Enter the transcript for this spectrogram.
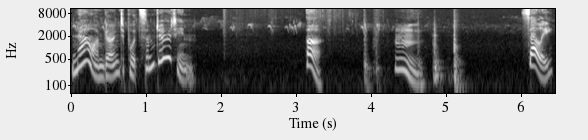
Now I'm going to put some dirt in. huh. Hmm. Sally,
